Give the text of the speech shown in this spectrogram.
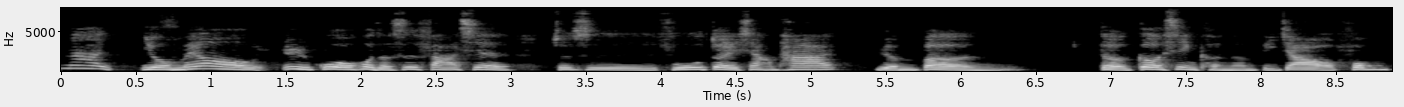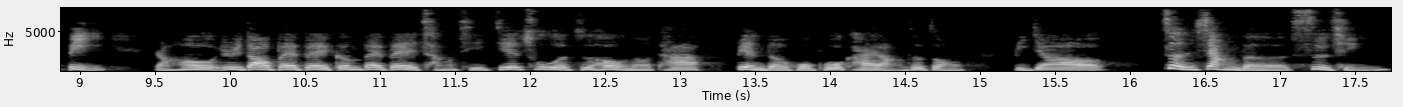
那有没有遇过，或者是发现，就是服务对象他原本的个性可能比较封闭？然后遇到贝贝，跟贝贝长期接触了之后呢，他变得活泼开朗，这种比较正向的事情，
